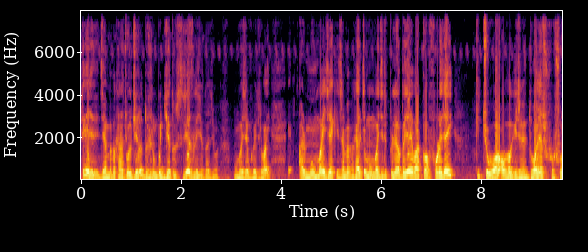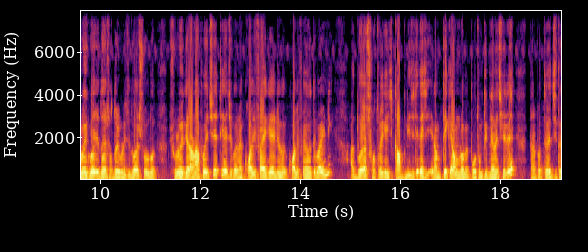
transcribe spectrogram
ঠিক আছে? যেভাবে খেলা চলছিল, দুশো নব্বই যেত সিরিয়াসলি যেত মুম্বাই যেমন খেলেছিল। ভাই, আর মুম্বাই যে যেভাবে খেলছে, মুম্বাই যদি প্লে অফে যায় বা টপ ফোরে যায় কিচ্ছু অবাক কিছু নেই। দু হাজার ষোলোয় করেছে দু হাজার সতেরোয় করেছে দু হাজার ষোলো ষোলোয় রান আপ হয়েছে, ঠিক আছে? কোয়ালিফাইকে কোয়ালিফাই হতে পারেনি। আর দু হাজার সতেরো গিয়ে কাপ নিয়েছে, ঠিক আছে? এরম ঠিক এমনভাবে প্রথম তিন নামে ছেড়ে তারপর তো জিতে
